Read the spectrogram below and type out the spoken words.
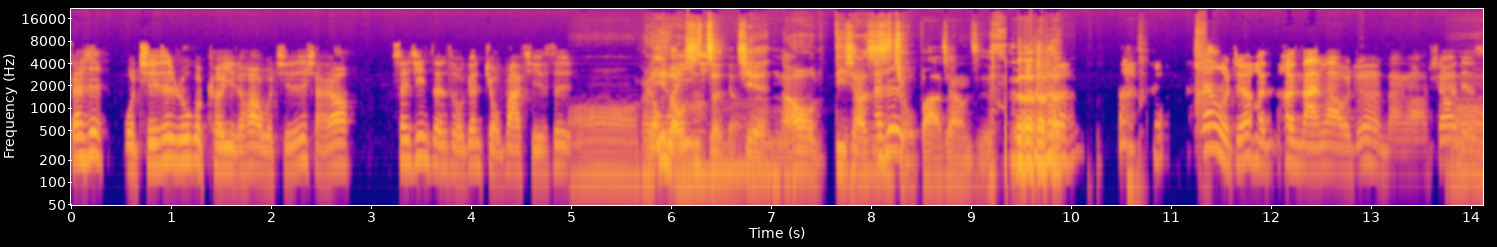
但是我其实如果可以的话，我其实想要身心诊所跟酒吧其实是哦，可能一一楼是。整间，然后地下室是是酒吧这样子。但我觉得很很难啦，我觉得很难啦，需要一点时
